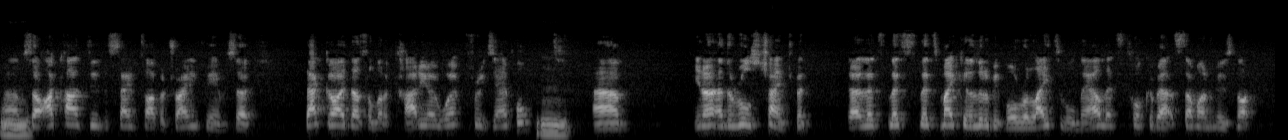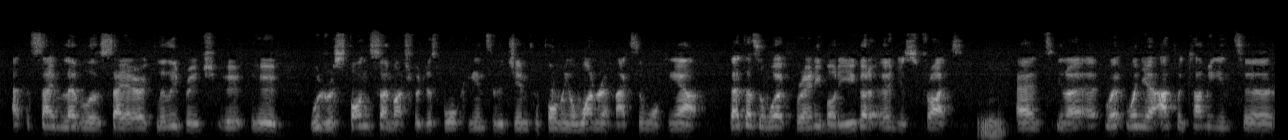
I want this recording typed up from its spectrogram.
Um, mm. Um, so I can't do the same type of training for him. So that guy does a lot of cardio work, for example. Mm. Um, you know, and the rules change. But uh, let's let's let's make it a little bit more relatable now. Let's talk about someone who's not at the same level as say Eric Lillibridge, who who would respond so much for just walking into the gym, performing a one rep max, and walking out that doesn't work for anybody. You've got to earn your stripes. Mm. And you know, uh, when you're up and coming into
